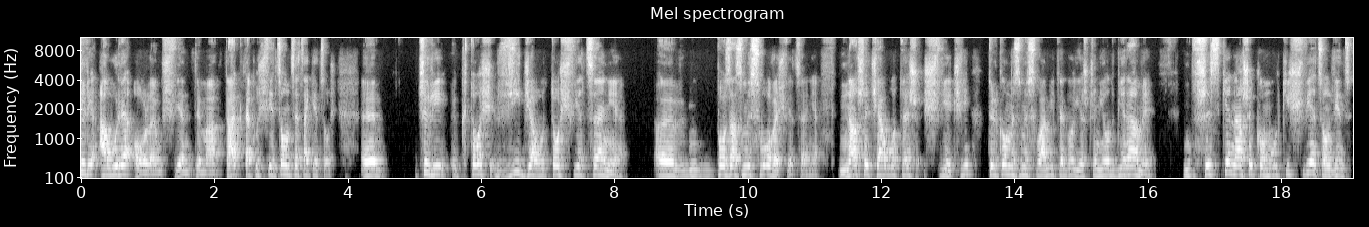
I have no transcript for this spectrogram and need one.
Czyli aureolę święty ma, tak? Tak świecące takie coś. Czyli ktoś widział to świecenie pozazmysłowe świecenie. Nasze ciało też świeci, tylko my zmysłami tego jeszcze nie odbieramy. Wszystkie nasze komórki świecą, więc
